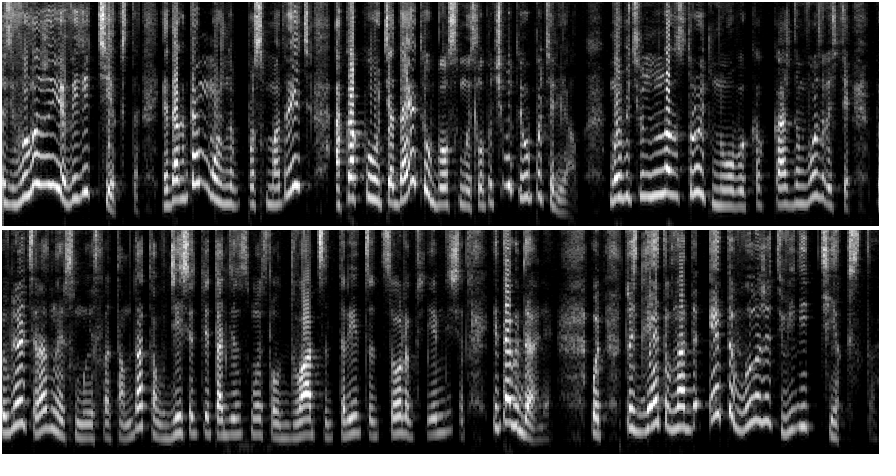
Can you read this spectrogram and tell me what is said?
есть выложи ее в виде текста. И тогда можно посмотреть, а какой у тебя до этого был смысл, почему ты его потерял. Может быть, надо строить новый, как в каждом возрасте появляются разные смыслы. Там, да, там в 10 лет один смысл, в 20, 30, 40, 70 и так далее. Вот. То есть для этого надо это выложить в виде текста.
